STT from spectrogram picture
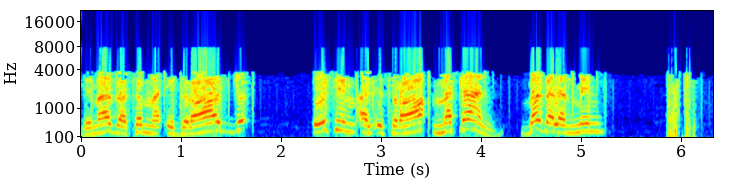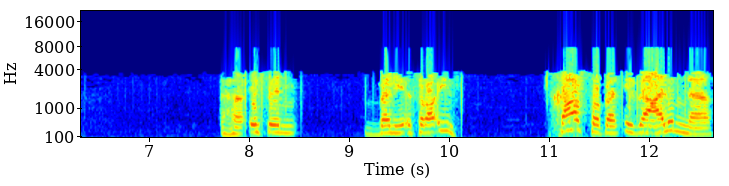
لماذا تم إدراج اسم الإسراء مكان بدلا من اسم بني إسرائيل؟ خاصة إذا علمنا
